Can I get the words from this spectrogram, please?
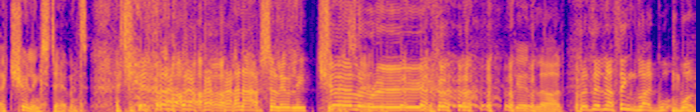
A chilling statement. A chill- an absolutely chilling statement. Good lord. But then I think like wh- what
